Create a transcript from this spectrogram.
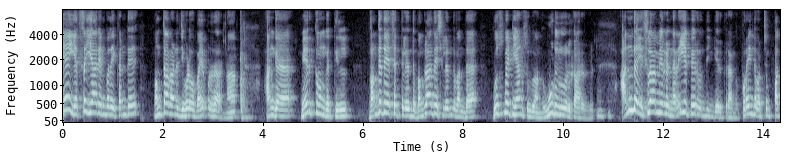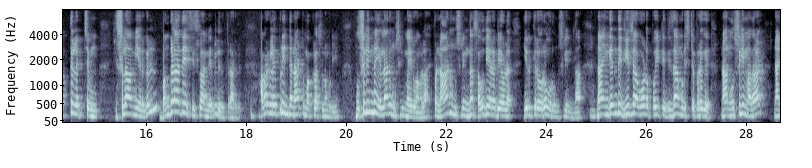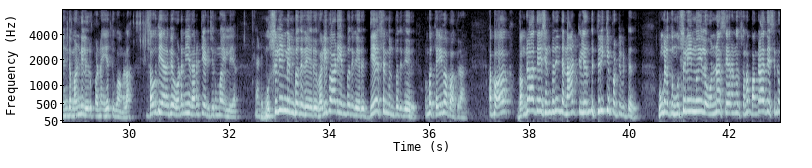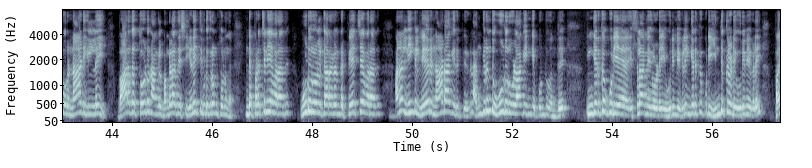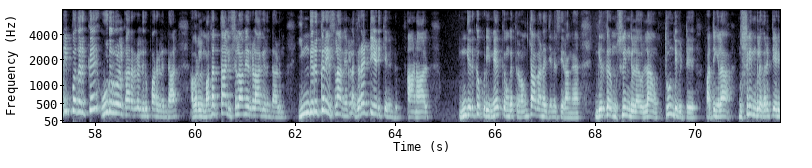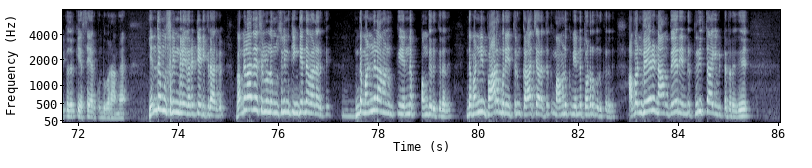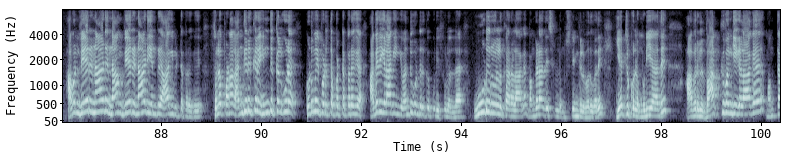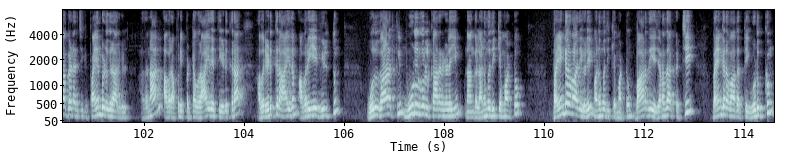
ஏன் எஸ்ஐஆர் என்பதை கண்டு மம்தா பானர்ஜி இவ்வளவு பயப்படுறாருன்னா அங்கே மேற்கு வங்கத்தில் வங்கதேசத்திலிருந்து பங்களாதேஷிலிருந்து வந்த குஸ்பெட்டியான்னு சொல்லுவாங்க ஊடுருவல்காரர்கள். அந்த இஸ்லாமியர்கள் நிறைய பேர் வந்து இங்க இருக்கிறாங்க. குறைந்தபட்சம் பத்து லட்சம் இஸ்லாமியர்கள் பங்களாதேஷ் இஸ்லாமியர்கள் இருக்கிறார்கள். அவர்கள் எப்படி இந்த நாட்டு மக்களை சொல்ல முடியும்? முஸ்லீம்னா எல்லாரும் முஸ்லீம் ஆயிடுவாங்களா இப்ப நானும் முஸ்லீம் தான் சவுதி அரேபியாவில் இருக்கிறவரும் ஒரு முஸ்லீம் தான். நான் இங்கிருந்து விசாவோட போயிட்டு விசா முடிச்சிட்ட பிறகு நான் முஸ்லீம் அதனால் நான் இந்த மண்ணில் இருப்பேன்னா ஏத்துக்குவாங்களா? சவுதி அரேபியா உடனே விரட்டி அடிச்சிருமா இல்லையா? முஸ்லீம் என்பது வேறு வழிபாடு என்பது வேறு தேசம் என்பது வேறு. ரொம்ப தெளிவா பார்க்கறாங்க அப்போ பங்களாதேஷ் என்பது இந்த நாட்டிலிருந்து பிரிக்கப்பட்டு விட்டது. உங்களுக்கு முஸ்லீமு இல்லை ஒன்றா சேரணும்னு சொன்னால் பங்களாதேஷ் ஒரு நாடு இல்லை. பாரதத்தோடு நாங்கள் பங்களாதேஷை இணைத்து விடுகிறோம்னு சொல்லுங்க. இந்த பிரச்சனையே வராது. ஊடுருவல்காரர்கள் என்ற பேச்சே வராது. ஆனால் நீங்கள் வேறு நாடாக இருப்பீர்கள். அங்கிருந்து ஊடுருவலாக இங்கே கொண்டு வந்து இங்கே இருக்கக்கூடிய இஸ்லாமியர்களுடைய உரிமைகளை இங்கே இருக்கக்கூடிய இந்துக்களுடைய உரிமைகளை பறிப்பதற்கு ஊடுருவல்காரர்கள் இருப்பார்கள் என்றால் அவர்கள் மதத்தால் இஸ்லாமியர்களாக இருந்தாலும் இங்கிருக்கிற இஸ்லாமியர்களை விரட்டி அடிக்க வேண்டும். ஆனால் இங்க இருக்கக்கூடிய மேற்கு வங்கத்தில் மம்தா பானர்ஜி என்ன செய்றாங்க? இங்க இருக்கிற முஸ்லீம்களை எல்லாம் தூண்டி விட்டு பாத்தீங்களா? முஸ்லீம்களை விரட்டி அடிப்பதற்கு எஸ்ஐஆர் கொண்டு வராங்க. எந்த முஸ்லீம்களை விரட்டி அடிக்கிறார்கள்? பங்களாதேஷில் உள்ள முஸ்லீமுக்கு இங்க என்ன வேலை இருக்கு? இந்த மண்ணில் அவனுக்கு என்ன பங்கு இருக்கிறது? இந்த மண்ணின் பாரம்பரியத்திற்கும் கலாச்சாரத்திற்கும் அவனுக்கும் என்ன தொடர்பு இருக்கிறது? அவன் வேறு நாம் வேறு என்று பிரித்தாகிவிட்ட பிறகு அவன் வேறு நாடு நாம் வேறு நாடு என்று ஆகிவிட்ட பிறகு சொல்லப்போனால் அங்கிருக்கிற இந்துக்கள் கூட கொடுமைப்படுத்தப்பட்ட பிறகு அகதிகளாக இங்கே வந்து கொண்டிருக்கக்கூடிய சூழல்ல ஊடுருவல்காரர்களாக பங்களாதேஷில் உள்ள முஸ்லீம்கள் வருவதை ஏற்றுக்கொள்ள முடியாது. அவர்கள் வாக்கு வங்கிகளாக மம்தா பானர்ஜிக்கு பயன்படுகிறார்கள். அதனால் அவர் அப்படிப்பட்ட ஒரு ஆயுதத்தை எடுக்கிறார். அவர் எடுக்கிற ஆயுதம் அவரையே வீழ்த்தும். ஒரு காலத்திலும் ஊடுருவல்காரர்களையும் நாங்கள் அனுமதிக்க மாட்டோம். பயங்கரவாதிகளையும் அனுமதிக்க மாட்டோம். பாரதிய ஜனதா கட்சி பயங்கரவாதத்தை ஒடுக்கும்.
